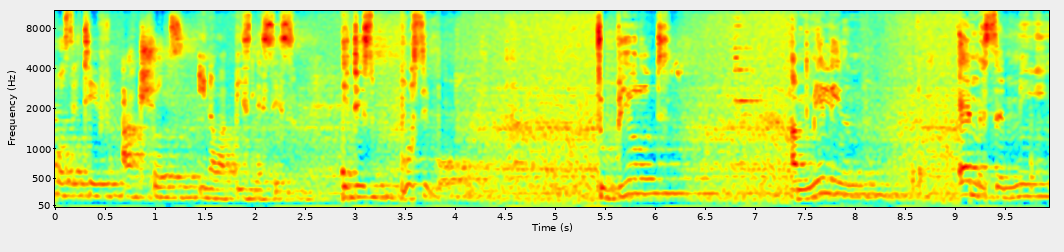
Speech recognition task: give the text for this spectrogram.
positive actions in our businesses. It is possible to build a million MSME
